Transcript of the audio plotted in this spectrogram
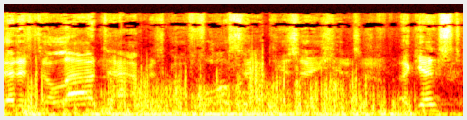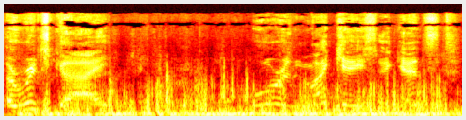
that it's allowed to happen. It's called false accusations against a rich guy, or in my case, against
